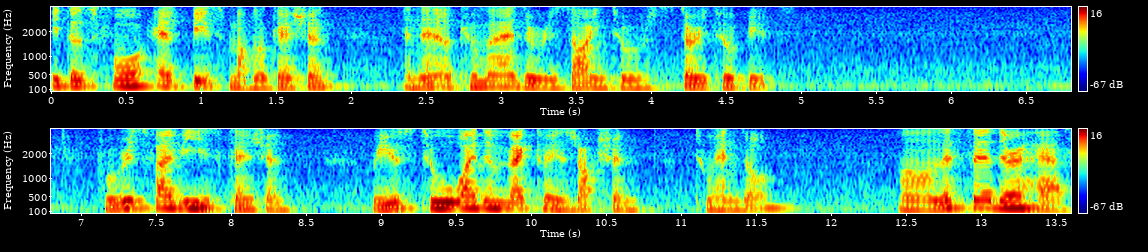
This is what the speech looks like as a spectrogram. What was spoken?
It does 4 8 bits multiplication and then accumulate the result into 32 bits. For RISC-V extension, we use two widen vector instruction to handle. Uh, let's say there have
